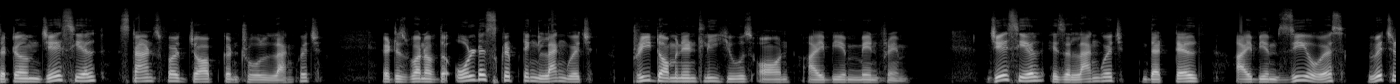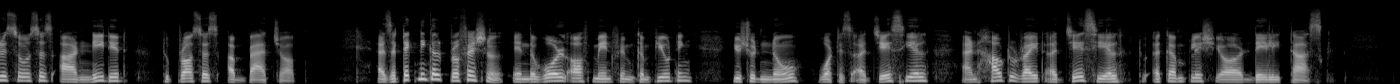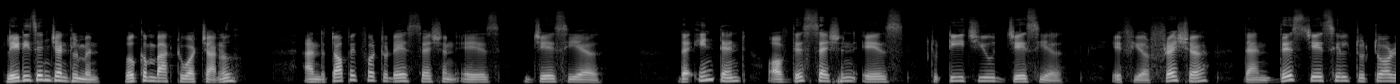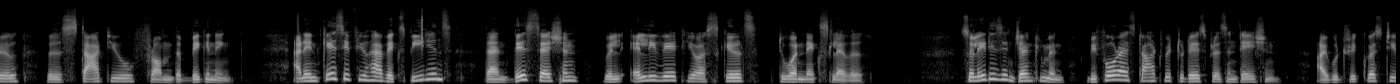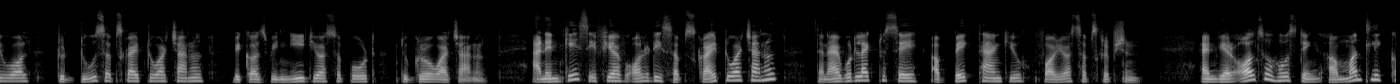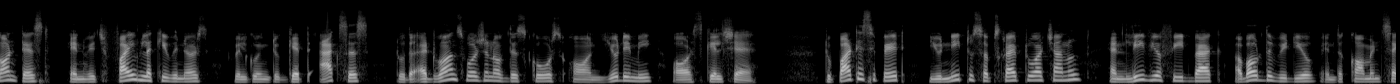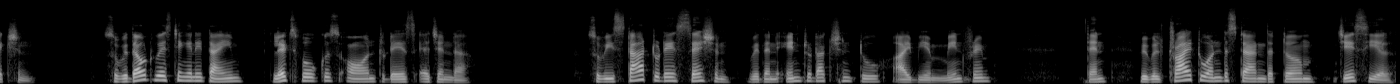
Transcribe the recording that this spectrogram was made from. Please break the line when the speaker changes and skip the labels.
The term JCL stands for Job Control Language. It is one of the oldest scripting language predominantly used on IBM mainframe. JCL is a language that tells IBM ZOS which resources are needed to process a batch job. As a technical professional in the world of mainframe computing, you should know what is a JCL and how to write a JCL to accomplish your daily task. Ladies and gentlemen, welcome back to our channel. And the topic for today's session is JCL. The intent of this session is to teach you JCL. If you are fresher, then this JCL tutorial will start you from the beginning. And in case if you have experience, then this session will elevate your skills to a next level. So ladies and gentlemen, before I start with today's presentation, I would request you all to do subscribe to our channel because we need your support to grow our channel. And in case if you have already subscribed to our channel, then I would like to say a big thank you for your subscription. And we are also hosting a monthly contest in which 5 lucky winners will going to get access to the advanced version of this course on Udemy or Skillshare. To participate, you need to subscribe to our channel and leave your feedback about the video in the comment section. So without wasting any time, let's focus on today's agenda. So we start today's session with an introduction to IBM mainframe. Then we will try to understand the term JCL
